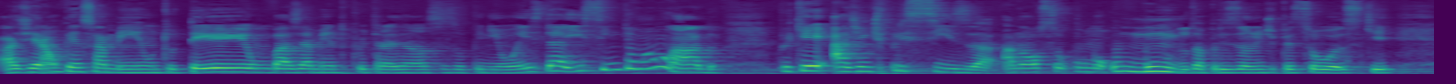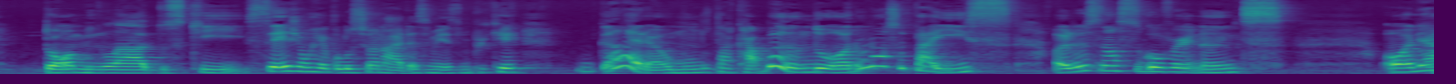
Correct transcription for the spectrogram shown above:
a gerar um pensamento, ter um baseamento por trás das nossas opiniões, daí sim tomar um lado. Porque a gente precisa, a nossa, o mundo tá precisando de pessoas que tomem lados, que sejam revolucionárias mesmo. Porque, galera, o mundo tá acabando. Olha o nosso país, olha os nossos governantes, olha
